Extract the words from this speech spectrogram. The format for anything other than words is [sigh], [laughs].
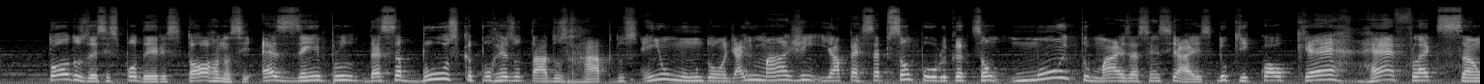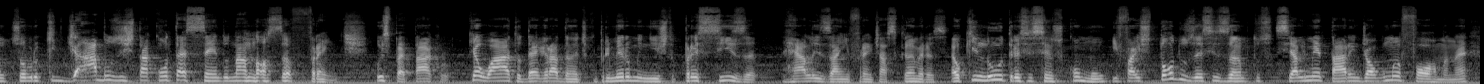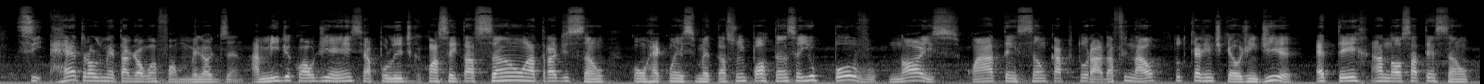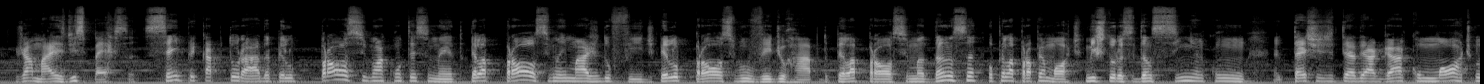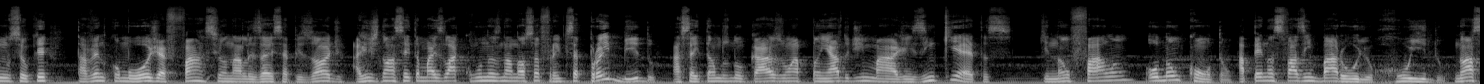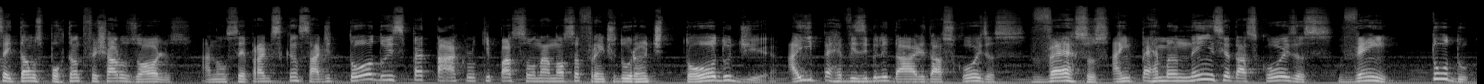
todos esses poderes tornam-se exemplo dessa busca por resultados rápidos em um mundo onde a imagem e a percepção pública são muito mais essenciais do que qualquer reflexão sobre o que diabos está acontecendo na nossa frente. O espetáculo, que é o ato degradante que o primeiro-ministro precisa realizar em frente às câmeras é o que nutre esse senso comum e faz todos esses âmbitos se alimentarem de alguma forma, né? Se retroalimentar de alguma forma, melhor dizendo. A mídia com a audiência, a política com a aceitação, a tradição com o reconhecimento da sua importância e o povo, nós, com a atenção capturada. Afinal, tudo que a gente quer hoje em dia é ter a nossa atenção jamais dispersa, sempre capturada pelo próximo acontecimento, pela próxima imagem do feed, pelo próximo vídeo rápido, pela próxima dança ou pela própria morte. Mistura-se dancinha com teste de TDAH, com morte, com não sei o que. Tá vendo como hoje é fácil analisar esse episódio? A gente não aceita mais lacunas na nossa frente, isso é proibido. Aceitamos, no caso, um apanhado de imagens inquietas que não falam ou não contam, apenas fazem barulho, ruído. Não aceitamos, portanto, fechar os olhos, a não ser para descansar de todo o espetáculo que passou na nossa frente durante todo o dia. A hipervisibilidade das coisas versus a impermanência das coisas vem tudo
